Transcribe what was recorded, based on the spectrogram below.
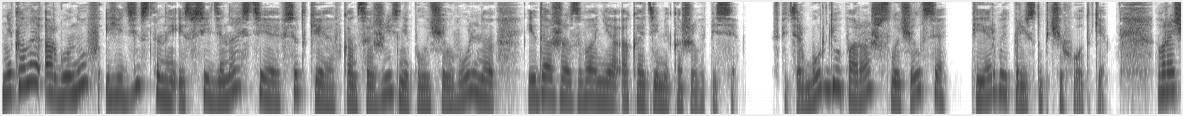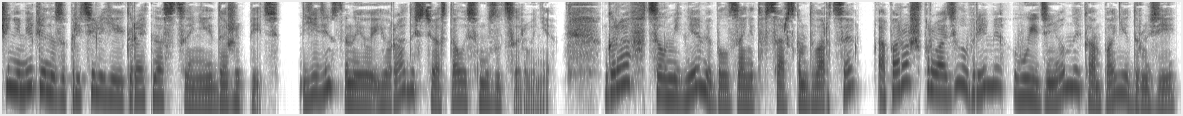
Николай Аргунов, единственный из всей династии, все-таки в конце жизни получил вольную и даже звание академика живописи. В Петербурге у Параш случился первый приступ чехотки. Врачи немедленно запретили ей играть на сцене и даже петь. Единственной ее радостью осталось музицирование. Граф целыми днями был занят в царском дворце, а Параш проводил время в уединенной компании друзей.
